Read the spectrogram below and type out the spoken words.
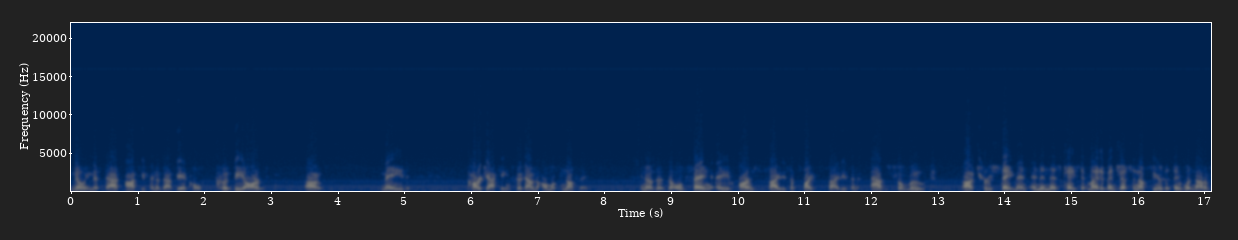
knowing that that occupant of that vehicle could be armed uh, made carjackings go down to almost nothing. You know, the, the old saying, a armed society is a polite society, is an absolute uh, true statement. And in this case, it might have been just enough fear that they would not have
